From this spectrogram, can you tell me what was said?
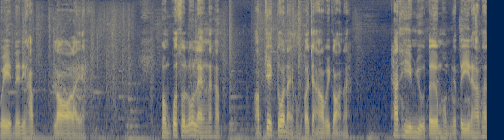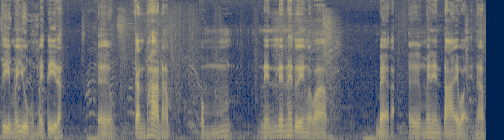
เวทเลยดีครับ รออะไรอะผมกดโซโล่แรงนะครับอ็อบเจกต์ตัวไหนผมก็จะเอาไปก่อนนะ ถ้าทีมอยู่เติมผมจะตีนะครับ ถ้าทีมไม่อยู่ผมไม่ตีนะ เออกันพลาดนะครับ ผมเน้นเล่นให้ตัวเองแบบว่า แบกอะ่ะเออ ไม่เน้นตายบ่อยนะครับ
